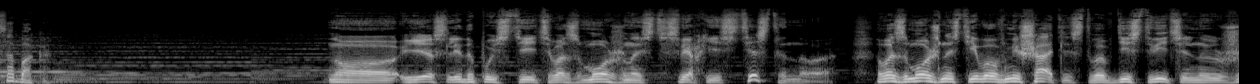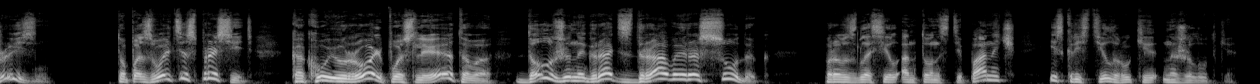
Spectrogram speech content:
собака. Но если допустить возможность сверхъестественного, возможность его вмешательства в действительную жизнь, то позвольте спросить, какую роль после этого должен играть здравый рассудок? провозгласил Антон Степаныч и скрестил руки на желудке.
